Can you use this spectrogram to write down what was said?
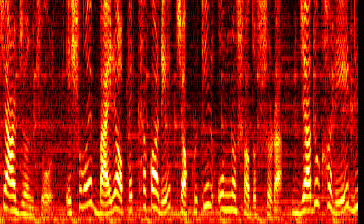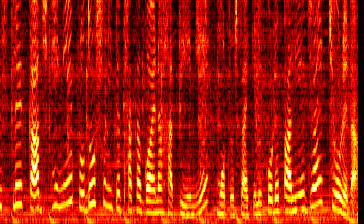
চারজন চোর। এ সময় বাইরে অপেক্ষা করে চক্রটির অন্য সদস্যরা। জাদুঘরে ডিসপ্লের কাজ ভেঙে প্রদর্শনীতে থাকা গয়না হাতিয়ে নিয়ে মোটরসাইকেলে করে পালিয়ে যায় চোরেরা।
